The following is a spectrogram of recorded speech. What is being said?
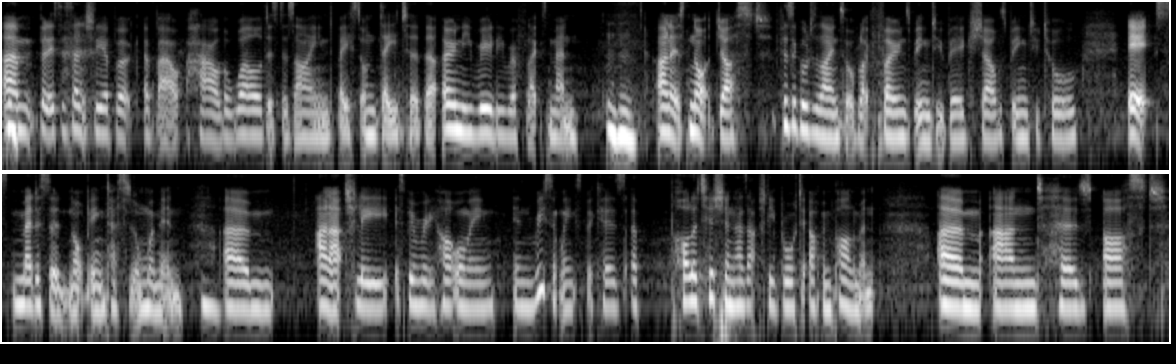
Um, but it's essentially a book about how the world is designed based on data that only really reflects men. Hmm And it's not just physical design, sort of like phones being too big, shelves being too tall. It's medicine not being tested on women. Um, and actually, it's been really heartwarming in recent weeks because a politician has actually brought it up in Parliament um, and had asked,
